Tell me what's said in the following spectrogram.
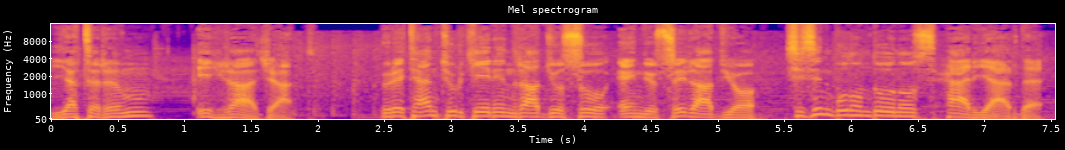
yatırım, ihracat. Üreten Türkiye'nin radyosu Endüstri Radyo sizin bulunduğunuz her yerde.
